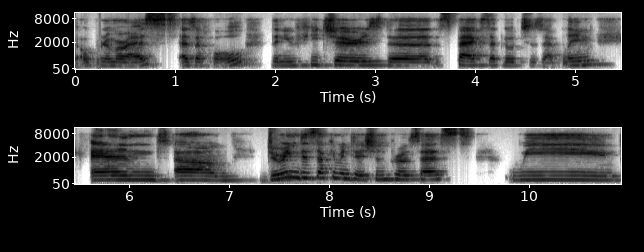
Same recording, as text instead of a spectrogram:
OpenMRS as a whole, the new features, the, the specs that go to Zeppelin. And um, during this documentation process, we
